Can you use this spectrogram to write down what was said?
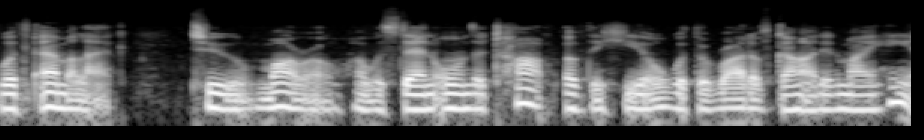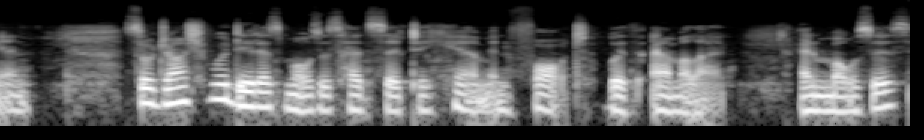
with Amalek. Tomorrow I will stand on the top of the hill with the rod of God in my hand. So Joshua did as Moses had said to him and fought with Amalek. And Moses,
